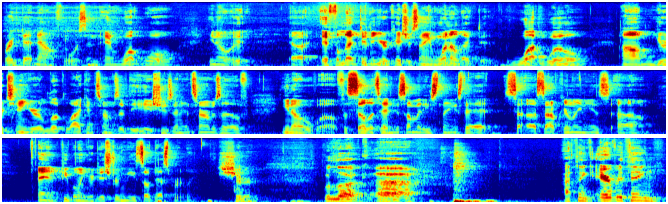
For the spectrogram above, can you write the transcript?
Break that down for us, and, and what will you know? It, uh, if elected, in your case, you're saying when elected, what will um, your tenure look like in terms of the issues and in terms of you know uh, facilitating some of these things that uh, South Carolinians uh, and people in your district need so desperately? Sure. Well, look, uh, I think everything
